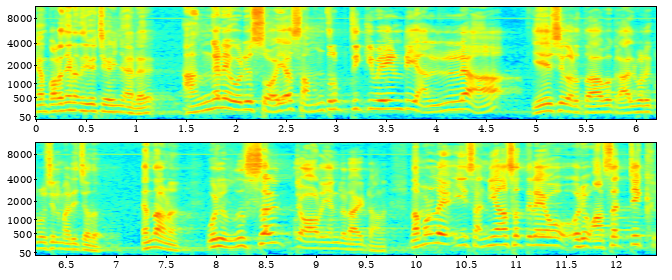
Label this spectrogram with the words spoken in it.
ഞാൻ പറഞ്ഞതെന്ന് ചോദിച്ചു കഴിഞ്ഞാൽ അങ്ങനെ ഒരു സ്വയ സംതൃപ്തിക്ക് വേണ്ടിയല്ല യേശു കർത്താവ് കാൽവറി ക്രൂശിൽ മരിച്ചത്. എന്താണ്? ഒരു റിസൾട്ട് ഓറിയന്റഡ് ആയിട്ടാണ്. നമ്മളുടെ ഈ സന്യാസത്തിലെ ഒരു അസറ്റിക്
